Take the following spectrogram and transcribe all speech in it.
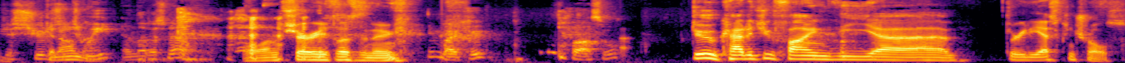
just shoot us a on that. tweet and let us know? Well, I'm sure he's listening. He might be. It's possible. Duke, how did you find the uh, 3DS controls?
